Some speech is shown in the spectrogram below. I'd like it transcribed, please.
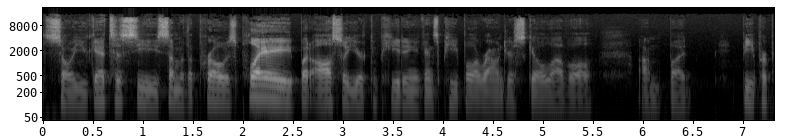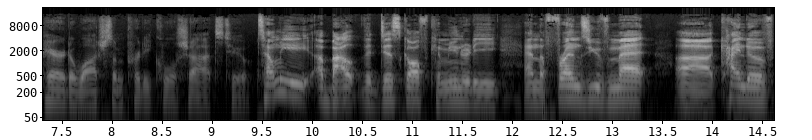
so you get to see some of the pros play, but also you're competing against people around your skill level. Um, but be prepared to watch some pretty cool shots too. Tell me about the disc golf community and the friends you've met, uh, kind of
